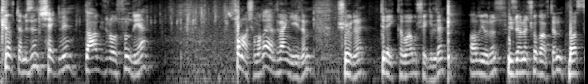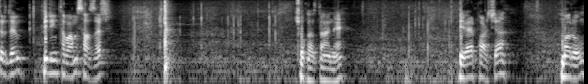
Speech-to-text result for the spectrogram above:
Köftemizin şekli daha güzel olsun diye son aşamada eldiven giydim. Şöyle direkt tabağı bu şekilde alıyoruz. Üzerine çok hafiften bastırdım. Birinci tabağımız hazır. Çok az tane. Birer parça marul.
